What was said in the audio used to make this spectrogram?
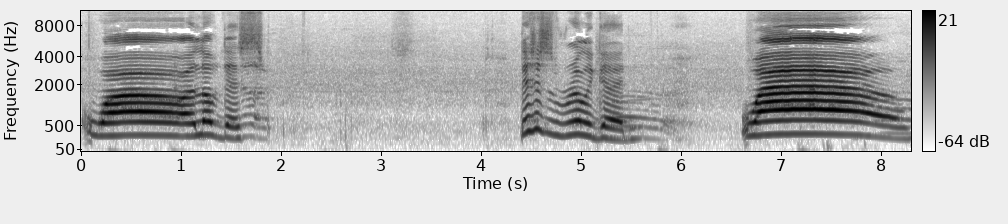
Wow, I love this. This is really good. Wow.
